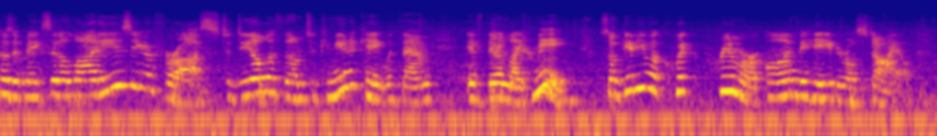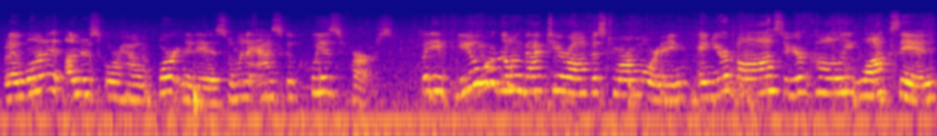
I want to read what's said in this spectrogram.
because it makes it a lot easier for us to deal with them, to communicate with them if they're like me. So I'll give you a quick primer on behavioral style. But I want to underscore how important it is, so I'm going to ask a quiz first. But if you were going back to your office tomorrow morning and your boss or your colleague walks in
